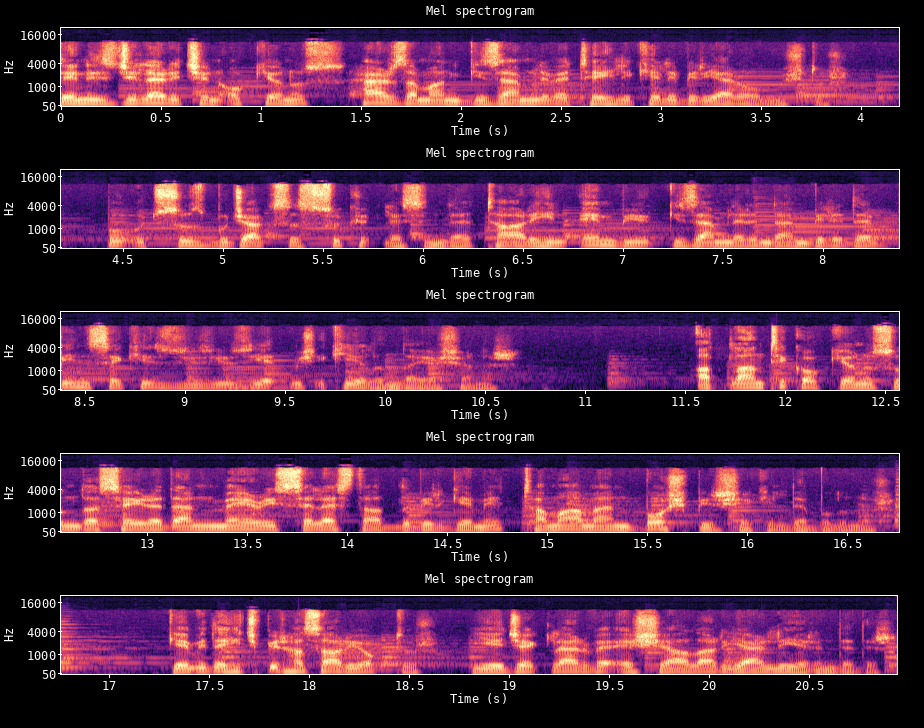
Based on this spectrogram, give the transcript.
Denizciler için okyanus her zaman gizemli ve tehlikeli bir yer olmuştur. Bu uçsuz bucaksız su kütlesinde tarihin en büyük gizemlerinden biri de 1872 yılında yaşanır. Atlantik Okyanusu'nda seyreden Mary Celeste adlı bir gemi tamamen boş bir şekilde bulunur. Gemide hiçbir hasar yoktur, yiyecekler ve eşyalar yerli yerindedir.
